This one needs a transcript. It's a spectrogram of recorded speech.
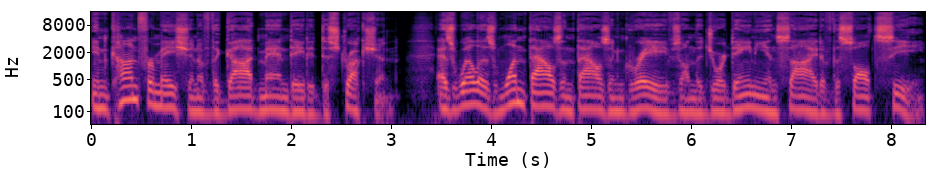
in confirmation of the God mandated destruction, as well as 1,000,000 graves on the Jordanian side of the Salt Sea,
